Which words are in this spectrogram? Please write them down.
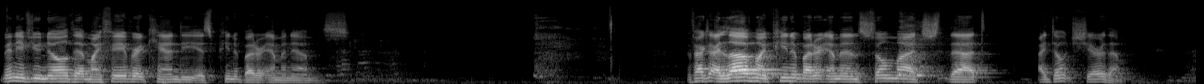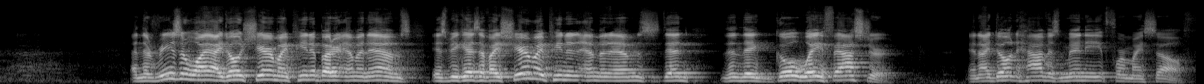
Many of you know that my favorite candy is peanut butter M&Ms. In fact, I love my peanut butter M&Ms so much that I don't share them. And the reason why I don't share my peanut butter M&Ms is because if I share my peanut M&Ms, then, then they go way faster. And I don't have as many for myself.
